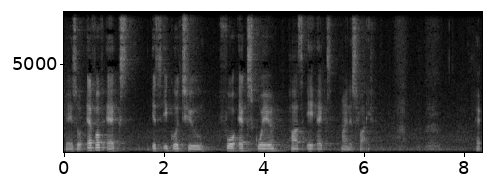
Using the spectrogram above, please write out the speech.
Okay, so f of x is equal to 4x squared plus ax minus 5. Okay.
